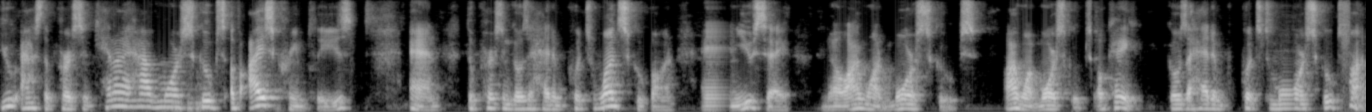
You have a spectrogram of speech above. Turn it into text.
you ask the person, can I have more scoops of ice cream, please? And the person goes ahead and puts one scoop on and you say, no, I want more scoops. I want more scoops. Okay, goes ahead and puts more scoops on.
